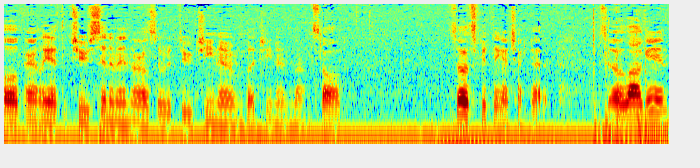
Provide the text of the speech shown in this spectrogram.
Well, apparently I have to choose cinnamon or else it would do GNOME, but GNOME's not installed. So it's a good thing I checked that. So log in.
